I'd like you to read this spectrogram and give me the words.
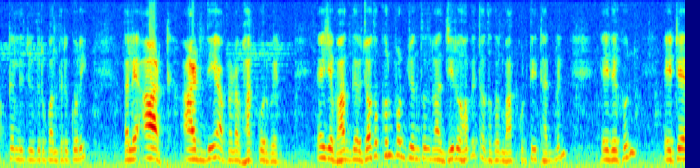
অক্টালে যদি রূপান্তর করি, তাহলে আট আট দিয়ে আপনারা ভাগ করবেন। এই যে ভাগ দেওয়া, যতক্ষণ পর্যন্ত না জিরো হবে, ততক্ষণ ভাগ করতেই থাকবেন। এই দেখুন, এটা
